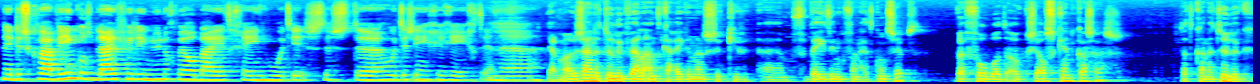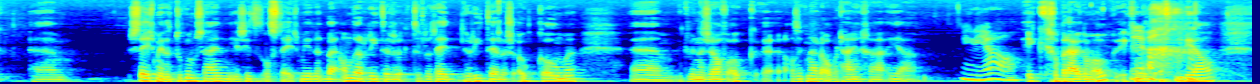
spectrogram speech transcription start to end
Nee, dus qua winkels blijven jullie nu nog wel bij hetgeen hoe het is. Dus de, hoe het is ingericht. En, eh, Ja, maar we zijn natuurlijk wel aan het kijken naar een stukje ehm, verbetering van het concept. Bijvoorbeeld ook zelfscankassa's. Dat kan natuurlijk ehm, steeds meer de toekomst zijn. Je ziet het al steeds meer bij andere retailers, retailers ook komen. Ehm, ik ben er zelf ook, eh, als ik naar de Albert Heijn ga, ja, ideaal. ik gebruik hem ook. Ik vind Ja. het echt ideaal.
